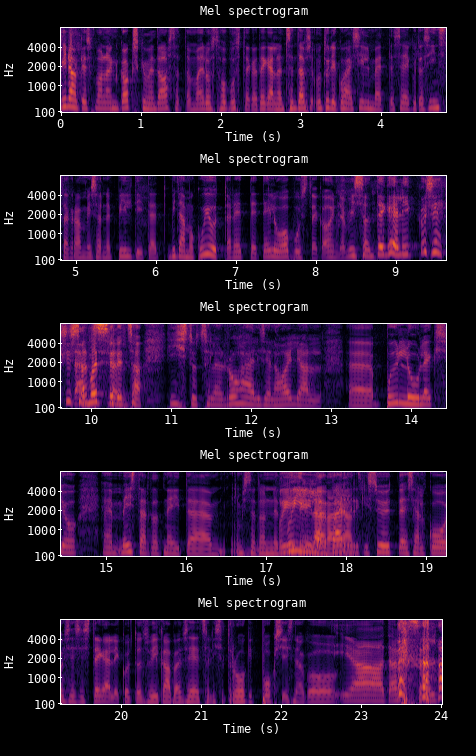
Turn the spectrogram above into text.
mina, kes ma olen kakskümmend aastat oma elust hobustega tegelenud, see on täpselt, mul tuli kohe silme ette see, kuidas Instagramis on need pildid, et mida ma kujutan ette, et elu hobustega on ja mis on tegelikkus, ehk siis täpselt. sa mõtled, et sa istud sellel rohelisel haljal äh, põllul, eks ju äh,, meisterdad neid äh,, mis need on, need võilillepärgi, sööte seal koos ja siis tegelikult on su igapäev see, et sa lihtsalt roogid boksis nagu. jaa, täpselt,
